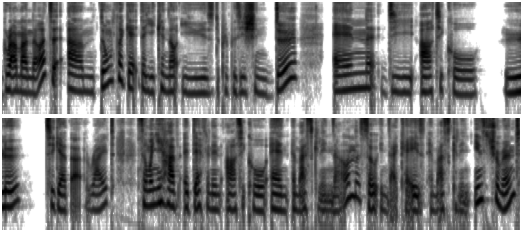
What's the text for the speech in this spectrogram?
grammar note. Um, don't forget that you cannot use the preposition de and the article le together, right? So when you have a definite article and a masculine noun, so in that case, a masculine instrument,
